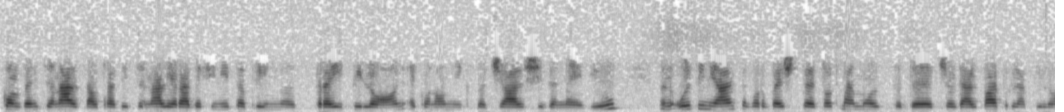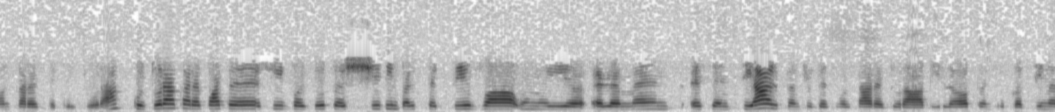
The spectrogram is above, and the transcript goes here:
convențional sau tradițional, era definită prin trei piloni, economic, social și de mediu. În ultimii ani se vorbește tot mai mult de cel de-al patrulea pilon, care este cultura. Cultura care poate fi văzută și din perspectiva unui element esențial pentru dezvoltare durabilă, pentru că ține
